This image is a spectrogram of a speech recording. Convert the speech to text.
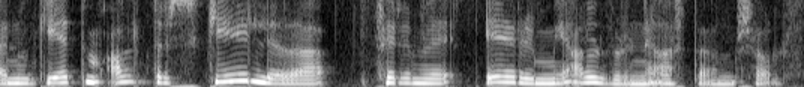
en við getum aldrei skilið það fyrir við erum í alvörunni aðstæðanum sjálf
